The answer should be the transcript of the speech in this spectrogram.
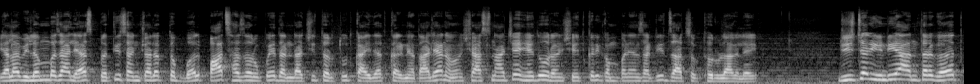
याला विलंब झाल्यास प्रतिसंचालक तब्बल पाच हजार रुपये दंडाची तरतूद कायद्यात करण्यात आल्यानं शासनाचे हे धोरण शेतकरी कंपन्यांसाठी जाचक ठरू लागले डिजिटल इंडिया अंतर्गत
